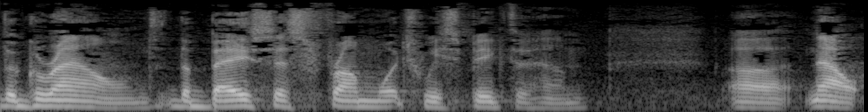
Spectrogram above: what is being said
the ground, the basis from which we speak to Him. Uh, now,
